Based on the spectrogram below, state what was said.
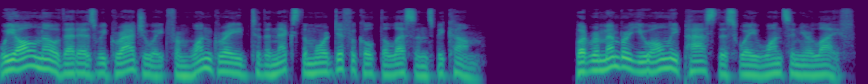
We all know that as we graduate from one grade to the next the more difficult the lessons become. But remember you only pass this way once in your life,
